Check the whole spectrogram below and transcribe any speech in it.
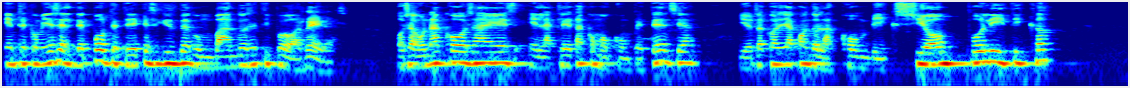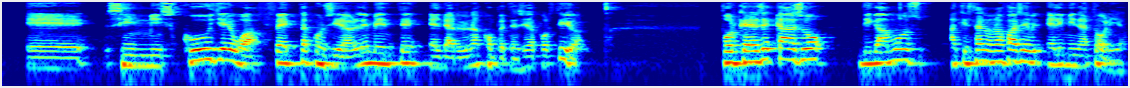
entre comillas, el deporte tiene que seguir derrumbando ese tipo de barreras. O sea, una cosa es el atleta como competencia y otra cosa ya cuando la convicción política eh, se inmiscuye o afecta considerablemente el darle una competencia deportiva. Porque en ese caso, digamos, aquí está en una fase eliminatoria.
